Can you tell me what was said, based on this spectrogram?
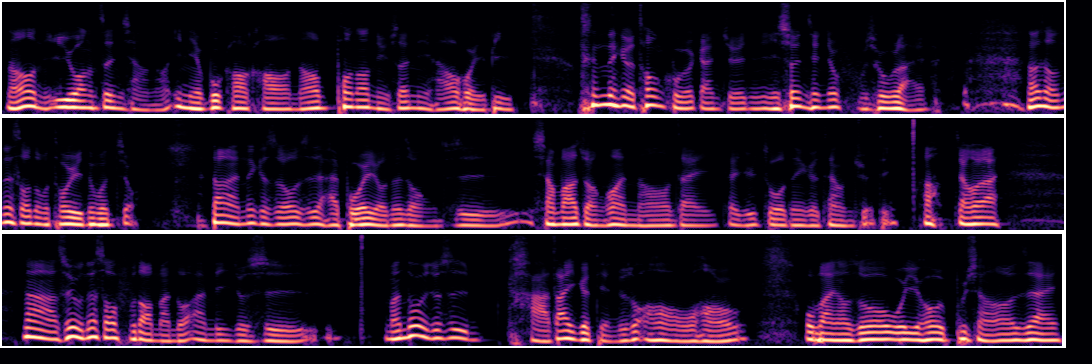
然后你欲望正强，然后一年不考考，然后碰到女生你还要回避，那个痛苦的感觉你瞬间就浮出来了。然后那时候怎么拖延那么久？当然那个时候是还不会有那种就是想法转换，然后再再去做那个这样决定。好，讲回来。那所以，我那时候辅导蛮多案例，就是蛮多人就是卡在一个点，就说哦，我好，我本来想说，我以后不想要再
